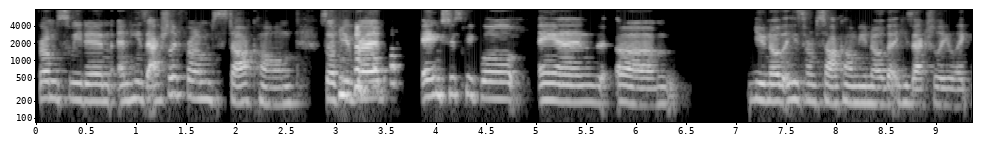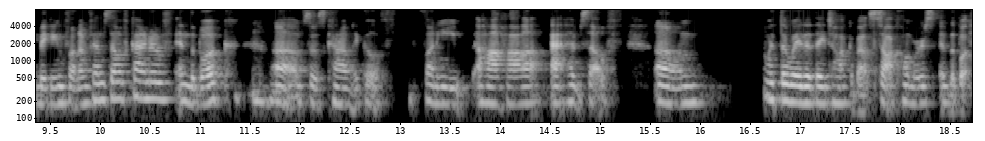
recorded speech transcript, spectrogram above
from Sweden, and he's actually from Stockholm. So if you've read Anxious People and um, you know that he's from Stockholm, you know that he's actually like making fun of himself kind of in the book. Um, so it's kind of like a funny haha at himself um, with the way that they talk about Stockholmers in the book.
